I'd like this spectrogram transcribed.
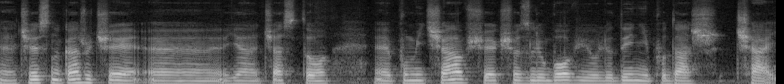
Е, Чесно кажучи, е, я часто е, помічав, що якщо з любов'ю людині подаш чай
